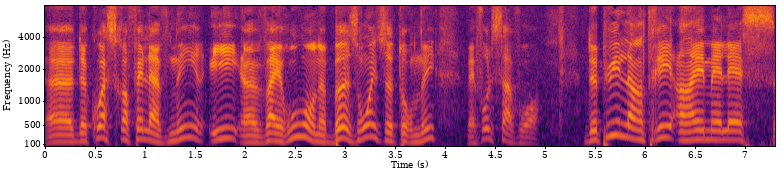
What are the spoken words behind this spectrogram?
euh, de quoi sera fait l'avenir et euh, vers où on a besoin de se tourner, il ben, faut le savoir. Depuis l'entrée en MLS,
